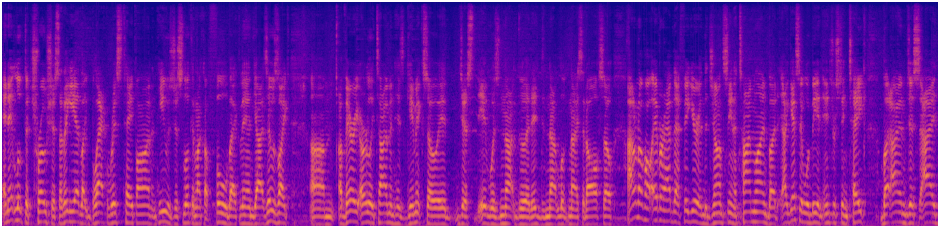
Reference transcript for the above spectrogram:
and it looked atrocious. I think he had like black wrist tape on and he was just looking like a fool back then, guys. It was like um, a very early time in his gimmick, so it just, it was not good. It did not look nice at all, so I don't know if I'll ever have that figure in the John Cena timeline, but I guess it would be an interesting take, but I am just, I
